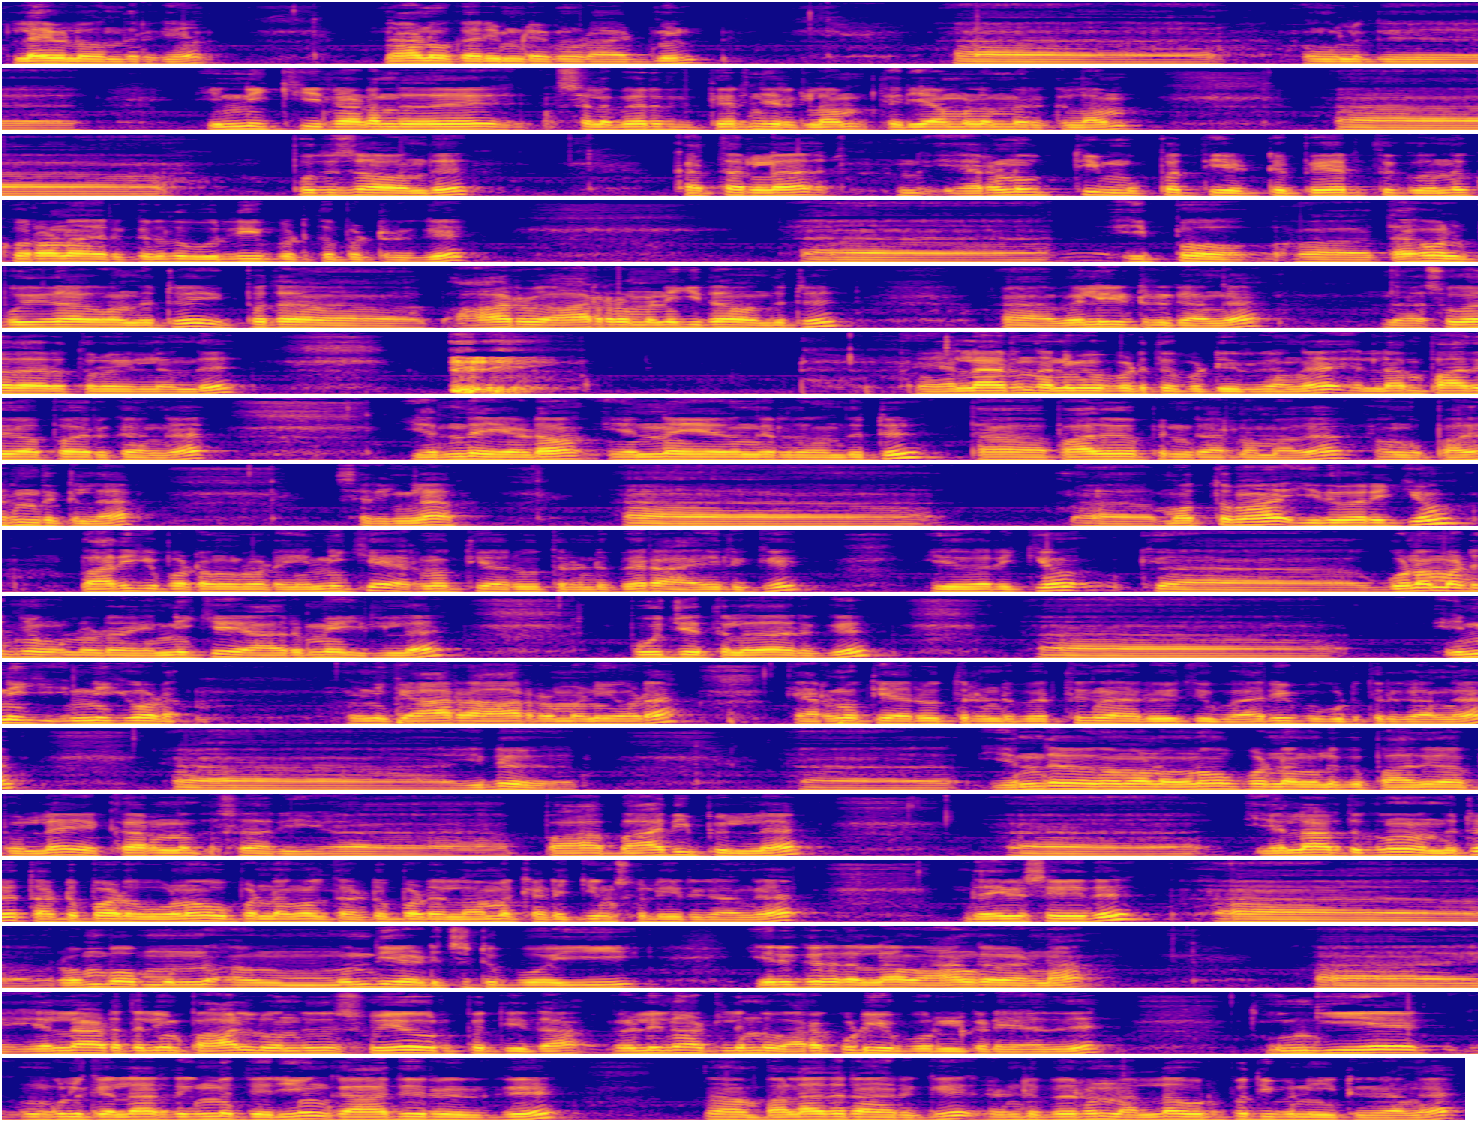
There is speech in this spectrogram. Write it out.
லைவில் வந்திருக்கேன். நானும் கரீம் டைமோட அட்மின் உங்களுக்கு இன்னைக்கு நடந்தது சில பேருக்கு தெரிஞ்சிருக்கலாம் தெரியாமலும் இருக்கலாம். புதுசாக வந்து கத்தரில் இரநூத்தி முப்பத்தி எட்டு பேர்த்துக்கு வந்து கொரோனா இருக்கிறது உறுதிப்படுத்தப்பட்டிருக்கு. இப்போது இப்போ தகவல் புதிதாக வந்துட்டு இப்போ தான் ஆறு ஆறரை மணிக்கு தான் வந்துட்டு வெளியிட்டிருக்காங்க. சுகாதாரத்துறையிலேருந்து. எல்லாரும் தனிமைப்படுத்தப்பட்டிருக்காங்க. எல்லாம் பாதுகாப்பாக இருக்காங்க. எந்த இடம் என்ன ஏதுங்கிறத வந்துட்டு த பாதுகாப்பின் காரணமாக அவங்க பகிர்ந்துக்கல. சரிங்களா? மொத்தமாக இது வரைக்கும் பாதிக்கப்பட்டவங்களோட எண்ணிக்கை இரநூத்தி அறுபத்தி ரெண்டு பேர் ஆயிருக்கு. இது வரைக்கும் குணமடைஞ்சவங்களோட எண்ணிக்கை யாருமே இல்லை. பூஜ்ஜியத்தில் தான் இருக்குது இன்னைக்கு இன்றைக்கோட இன்றைக்கி ஆறு ஆறரை மணியோட இரநூத்தி அறுபத்தி ரெண்டு பேர்த்துக்கு நான் அறிவிச்சு அறிவிப்பு கொடுத்துருக்காங்க. இது எந்த விதமான உணவு பண்டங்களுக்கு பாதுகாப்பு இல்லை எக்காரணம் சாரி பா பாதிப்பு இல்லை. எல்லாத்துக்கும் வந்துட்டு தட்டுப்பாடு உணவு பண்டங்கள் தட்டுப்பாடு இல்லாமல் கிடைக்குன்னு சொல்லியிருக்காங்க. தயவுசெய்து ரொம்ப முன் முந்தி அடிச்சுட்டு போய் இருக்கிறதெல்லாம் வாங்க வேண்டாம் எல்லா இடத்துலையும் பால் வந்து சுய உற்பத்தி தான். வெளிநாட்டிலேருந்து வரக்கூடிய பொருள் கிடையாது. இங்கேயே உங்களுக்கு எல்லாத்துக்குமே தெரியும். காதிர் இருக்குது பலாதனா இருக்குது ரெண்டு பேரும் நல்லா உற்பத்தி பண்ணிகிட்டு இருக்காங்க.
